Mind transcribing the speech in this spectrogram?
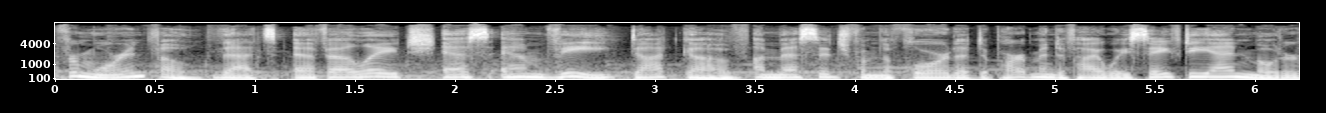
for more info. That's flhsmv.gov. A message from the Florida Department of Highway Safety and Motor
